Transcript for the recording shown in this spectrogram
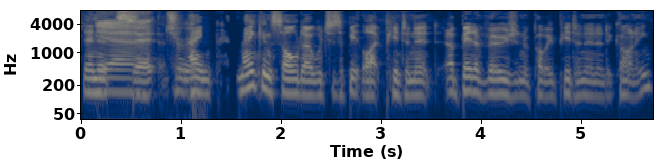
Then Yeah, it's true. Nank, Nank and Soldo, which is a bit like Pittonet, a better version of probably Pittonet and Conning,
